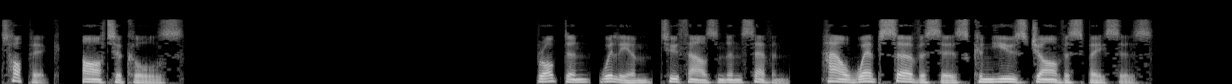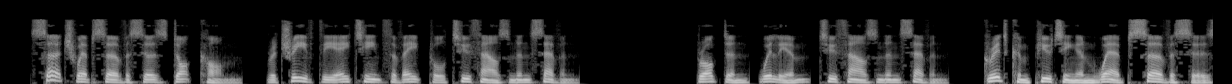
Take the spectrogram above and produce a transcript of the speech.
Topic Articles Brogdon, William 2007. How Web Services Can Use JavaSpaces. SearchWebServices.com. Retrieved 18 April 2007. Brogdon, William 2007. Grid Computing and Web Services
